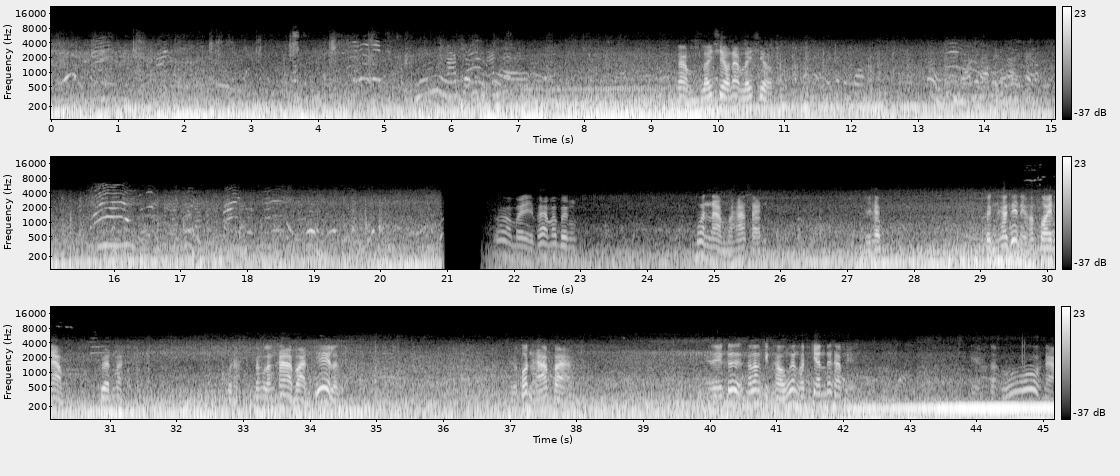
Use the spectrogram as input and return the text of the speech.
น้ำไหลเชี่ยวน้ำไหลเชี่ยว ไม่ได้พามาเบิงม้วนน้ำมหาศาลนี่ครับ เป็นทักได้ไหนเขาปล่อยน้ำเกินมาคุณอะต้องหลังคาบานเท่ละเดี๋ยวค้นหาป่าอันนี้คือกำลังจิกเขาเมืองขอนแก่นนะครับนี่นี่เอาโอ้น้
